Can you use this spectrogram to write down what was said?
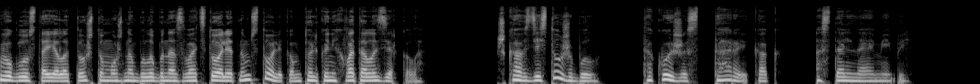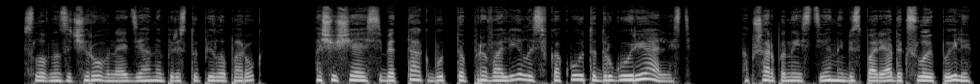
В углу стояло то, что можно было бы назвать туалетным столиком, только не хватало зеркала. Шкаф здесь тоже был, такой же старый, как остальная мебель. Словно зачарованная, Диана переступила порог, ощущая себя так, будто провалилась в какую-то другую реальность. Обшарпанные стены, беспорядок, слой пыли.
